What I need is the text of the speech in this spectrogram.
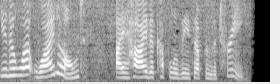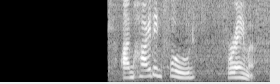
You know what? Why don't I hide a couple of these up in the tree? I'm hiding food for Amos.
